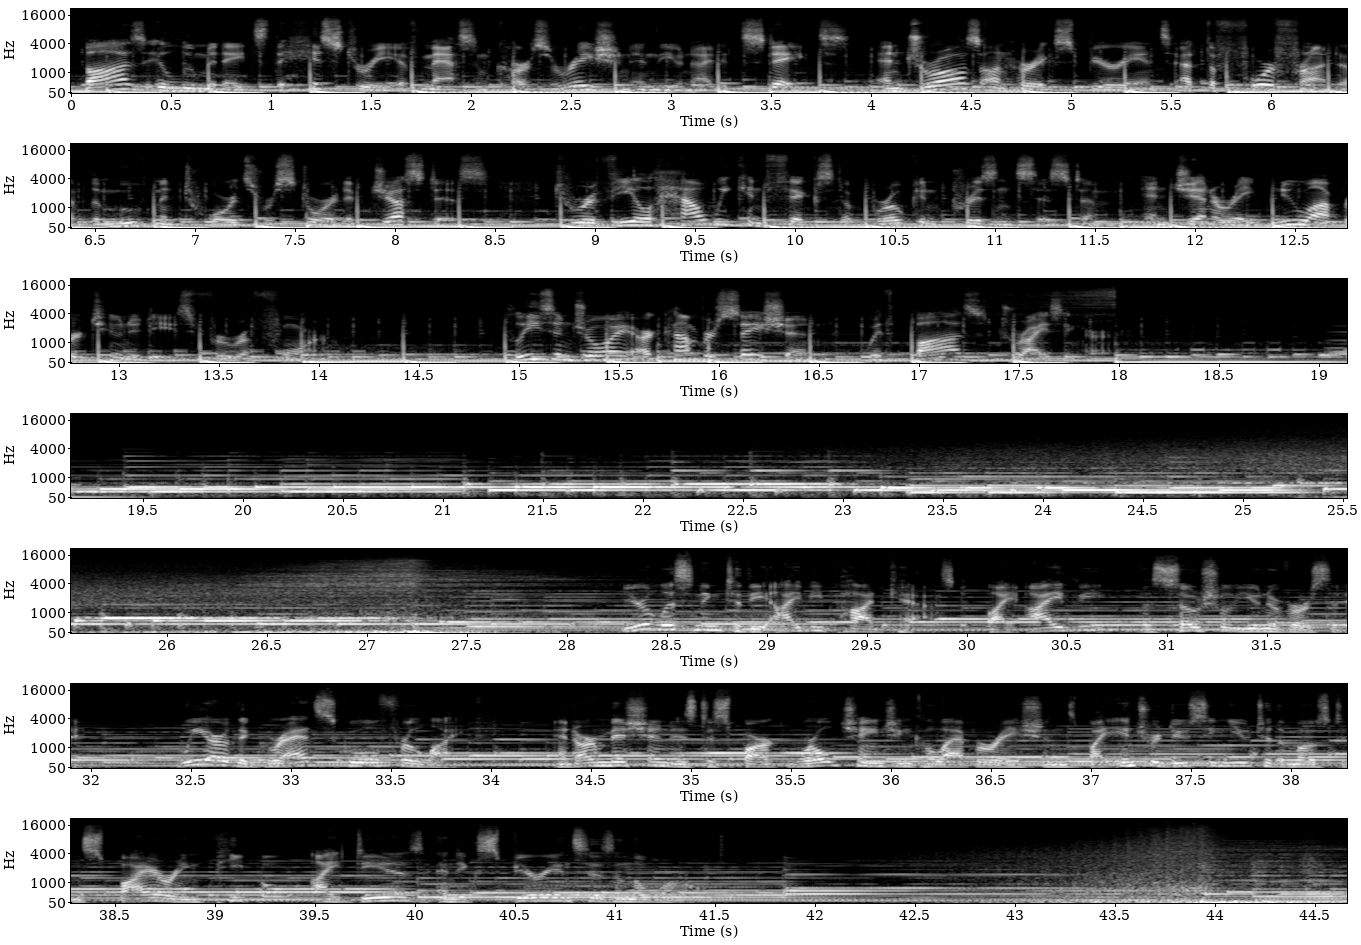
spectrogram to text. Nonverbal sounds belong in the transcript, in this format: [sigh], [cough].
Baz illuminates the history of mass incarceration in the United States and draws on her experience at the forefront of the movement towards restorative justice to reveal how we can fix a broken prison system and generate new opportunities for reform. Please enjoy our conversation with Baz Dreisinger. Listening to the Ivy Podcast by Ivy, the Social University. We are the grad school for life, and our mission is to spark world changing collaborations by introducing you to the most inspiring people, ideas, and experiences in the world.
